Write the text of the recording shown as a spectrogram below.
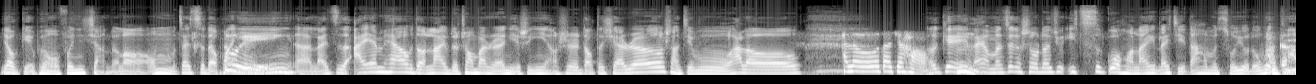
要给朋友分享的了。嗯，再次的欢迎啊、呃来自 I am Health Live 的创办人，也是营养师 Dr. Cheryl 上节目。Hello，OK，、Hello，大家好。嗯来，我们这个时候呢就一次过哈，来来解答他们所有的问题。好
